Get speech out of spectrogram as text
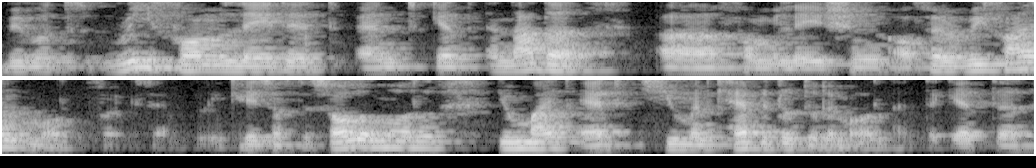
we would reformulate it and get another uh, formulation of a refined model, for example. In case of the Solow model, you might add human capital to the model and they get the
